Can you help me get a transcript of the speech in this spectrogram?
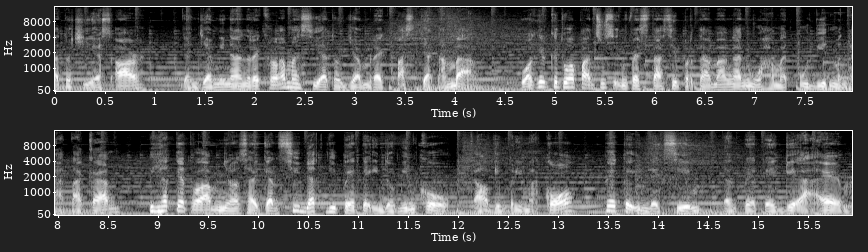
atau CSR dan jaminan reklamasi atau jamrek pasca tambang. Wakil Ketua Pansus Investasi Pertambangan Muhammad Udin mengatakan pihaknya telah menyelesaikan sidak di PT Indominco, Kaltim Primako, PT Indeksim, dan PT GAM.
